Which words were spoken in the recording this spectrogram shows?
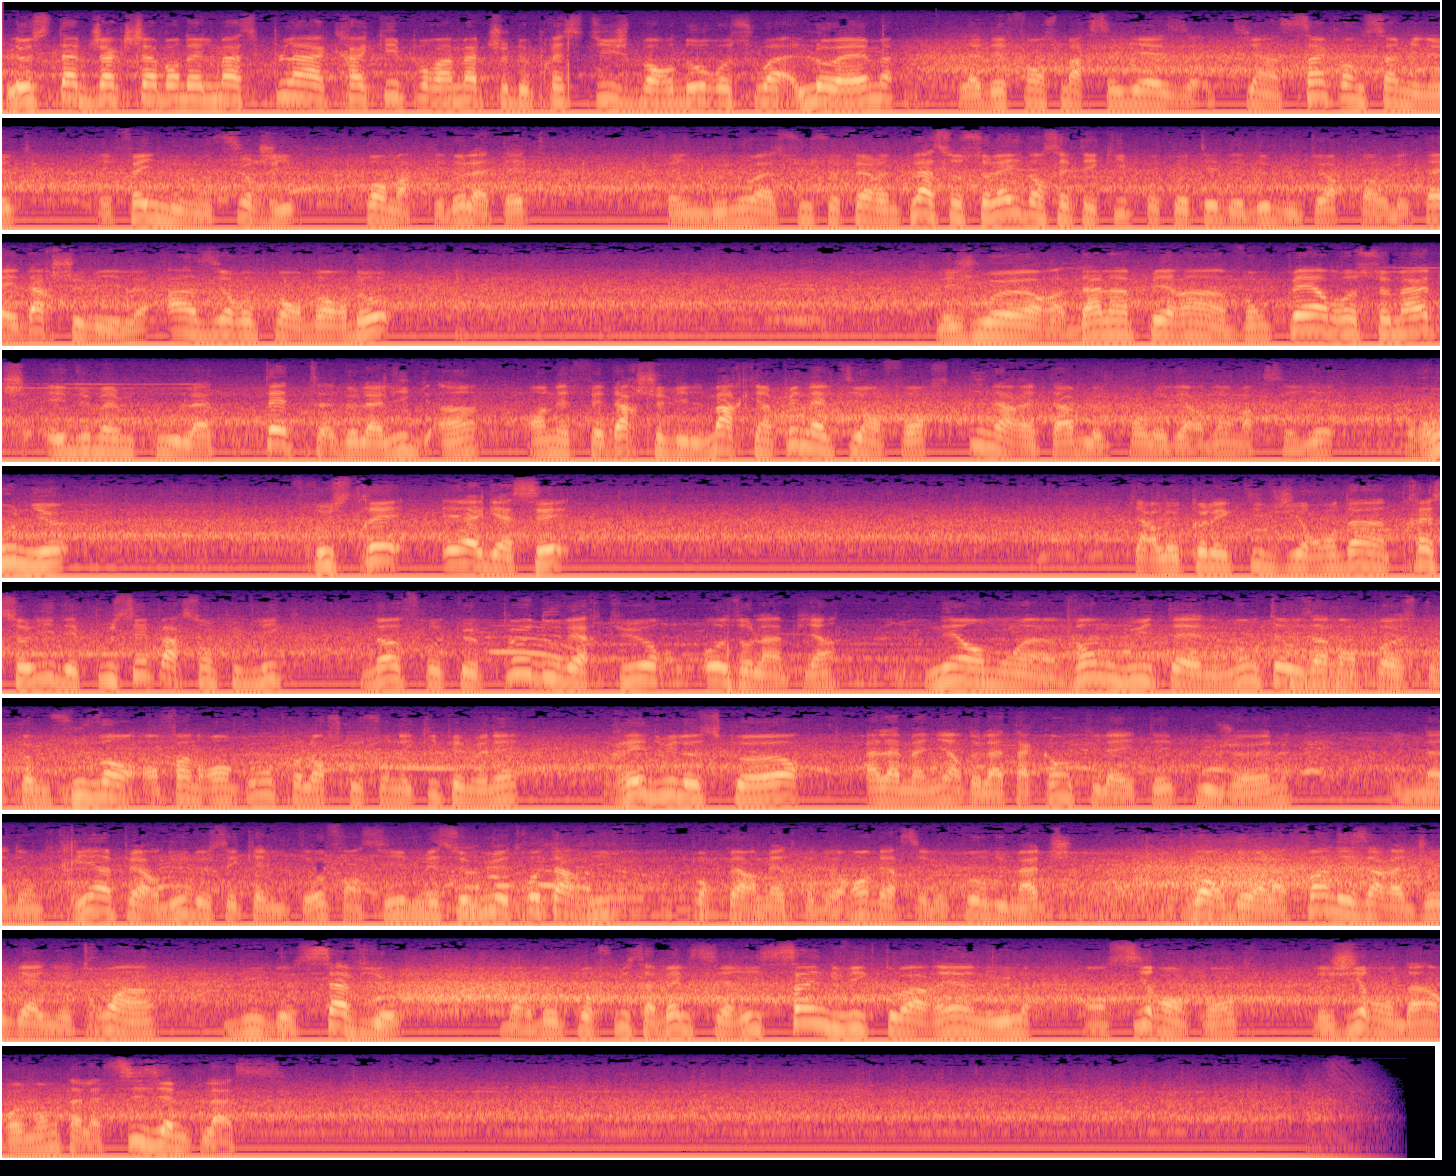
Le stade Jacques Chabandelmas plein à craquer pour un match de prestige. Bordeaux reçoit l'OM. La défense marseillaise tient 55 minutes et Feindounou surgit pour marquer de la tête. Feindounou a su se faire une place au soleil dans cette équipe aux côtés des deux buteurs Paoletta et Darcheville. 1-0 pour Bordeaux. Les joueurs d'Alain Perrin vont perdre ce match et du même coup la tête de la Ligue 1. En effet, Darcheville marque un pénalty en force inarrêtable pour le gardien marseillais Rougneux. Frustré et agacé car le collectif girondin très solide et poussé par son public n'offre que peu d'ouverture aux Olympiens. Néanmoins, Van Guiten, monté aux avant-postes, comme souvent en fin de rencontre lorsque son équipe est menée, réduit le score à la manière de l'attaquant qu'il a été plus jeune. Il n'a donc rien perdu de ses qualités offensives, mais ce but est trop tardif pour permettre de renverser le cours du match. Bordeaux, à la fin des arrêts de jeu, gagne 3-1, but de Savio. Bordeaux poursuit sa belle série, 5 victoires et 1 nul en 6 rencontres. Les Girondins remontent à la sixième place.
